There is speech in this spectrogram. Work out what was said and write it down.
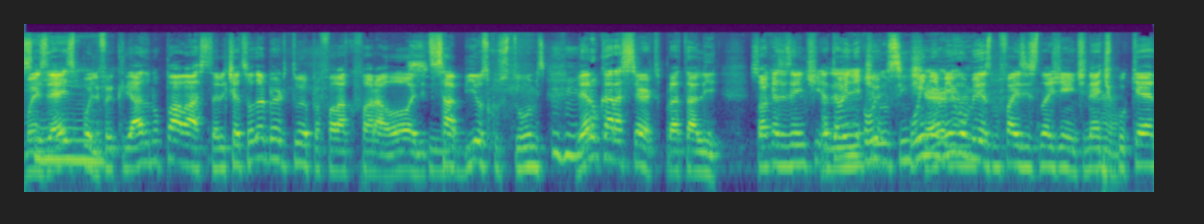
Moisés, Sim. pô, ele foi criado no palácio, então ele tinha toda a abertura pra falar com o faraó, ele Sim. sabia os costumes, Uhum. ele era o cara certo pra estar ali. Só que às vezes a gente, Às até a gente o- não se o enxerga, inimigo né? mesmo faz isso na gente, né? É. Tipo, quer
